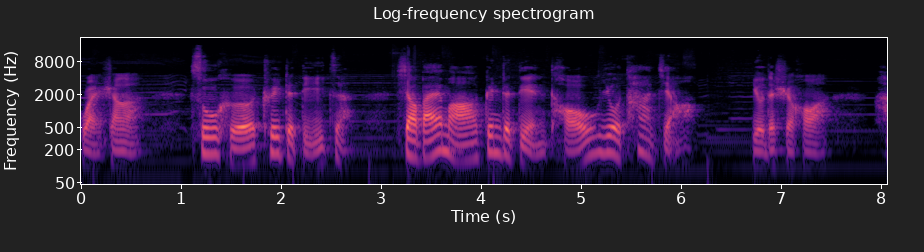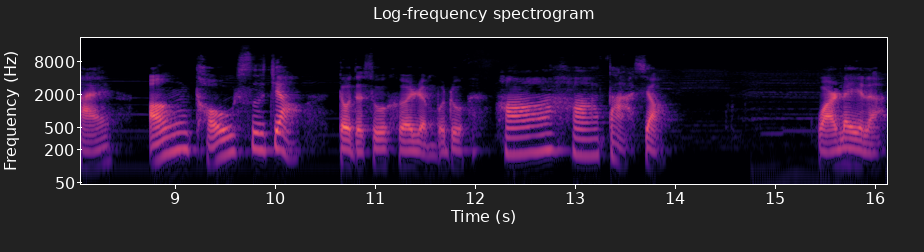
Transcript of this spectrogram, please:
晚上啊，苏和吹着笛子，小白马跟着点头又踏脚，有的时候啊，还昂头嘶叫，逗得苏和忍不住哈哈大笑。玩累了，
